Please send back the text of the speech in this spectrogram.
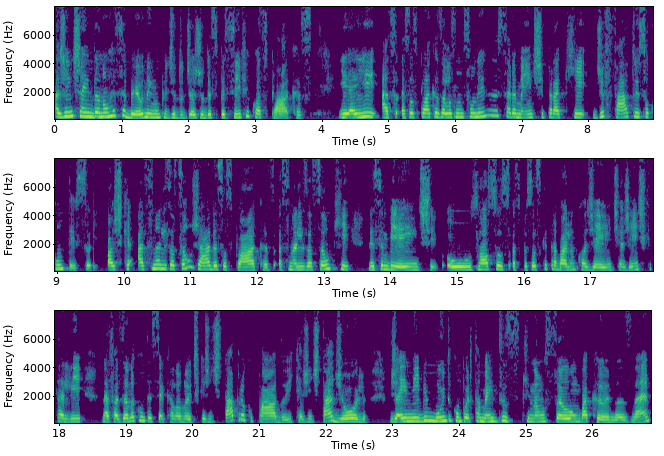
A gente ainda não recebeu nenhum pedido de ajuda específico às placas. E aí, as, essas placas, elas não são nem necessariamente para que, de fato, isso aconteça. Acho que a sinalização já dessas placas, a sinalização que, nesse ambiente, os nossos, as pessoas que trabalham com a gente, a gente que está ali, né, fazendo acontecer aquela noite que a gente está preocupado e que a gente está de olho, já inibe muito comportamentos que não são bacanas, né?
